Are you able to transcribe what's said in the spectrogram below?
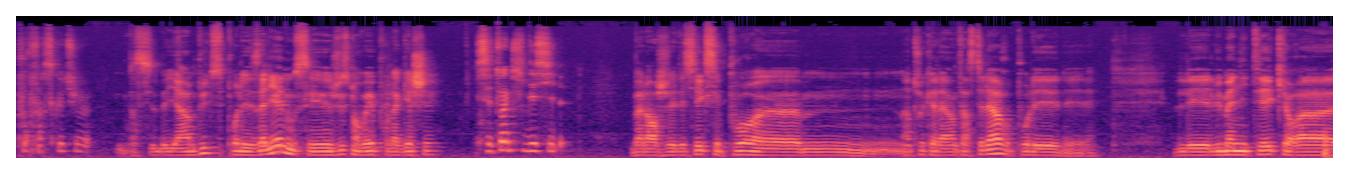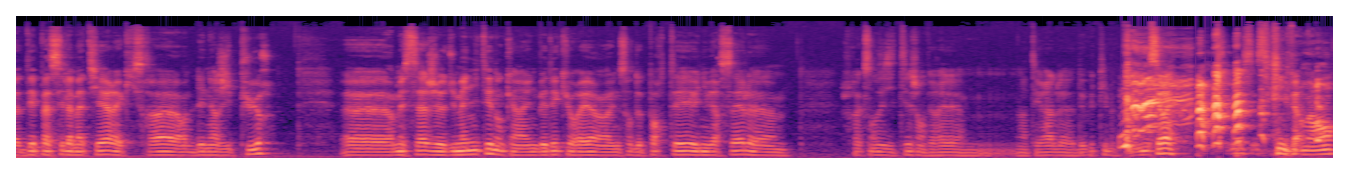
Pour faire ce que tu veux. Qu'il y a un but c'est pour les aliens ou c'est juste l'envoyer pour la gâcher? C'est toi qui décides. Bah alors je vais décider que c'est pour euh, un truc à la Interstellar, pour les, les- les- l'humanité qui aura dépassé la matière et qui sera de l'énergie pure. Euh, un message d'humanité, donc un- une BD qui aurait un- une sorte de portée universelle. euh, je crois que sans hésiter, j'enverrai l'intégrale de Gottlieb. Mais c'est vrai, c'est, c'est hyper marrant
